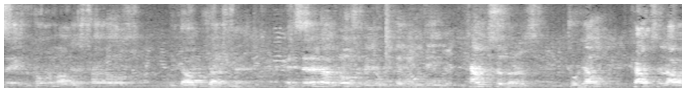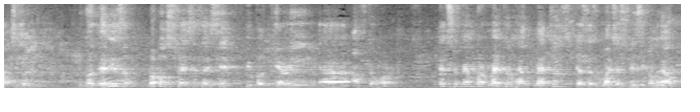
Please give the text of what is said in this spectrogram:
safe to talk about their struggles without judgment. And Serena will also be looking at putting counselors to help counsel our team. Because there is a lot of stress, as I said, people carry uh, after work. Let's remember mental health matters just as much as physical health.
